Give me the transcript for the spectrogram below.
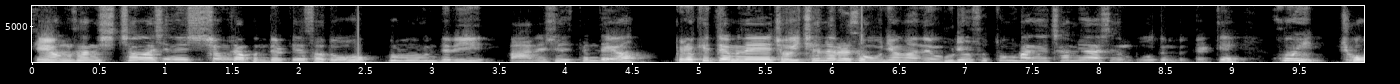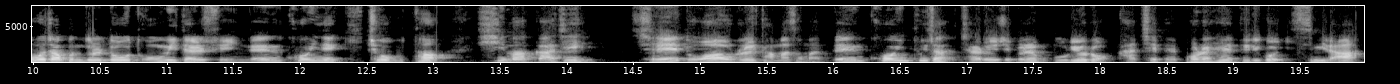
제 영상 시청하시는 시청자분들께서도 후보분들이 많으실 텐데요. 그렇기 때문에 저희 채널에서 운영하는 무료 소통방에 참여하시는 모든 분들께 코인 초보자분들도 도움이 될 수 있는 코인의 기초부터 심화까지 제 노하우를 담아서 만든 코인 투자 자료집을 무료로 같이 배포를 해드리고 있습니다.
